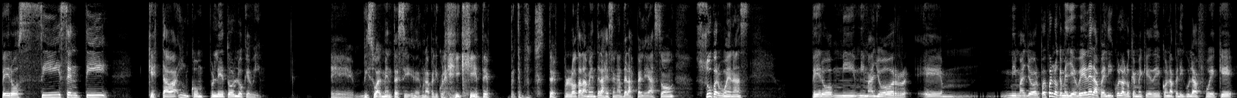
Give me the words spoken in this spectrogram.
pero sí sentí que estaba incompleto lo que vi. Eh, visualmente sí, es una película que, te, te, explota la mente. Las escenas de las peleas son súper buenas. Pero mi, mayor... Em, mi mayor... Pues, pues lo que me llevé de la película, lo que me quedé con la película fue que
